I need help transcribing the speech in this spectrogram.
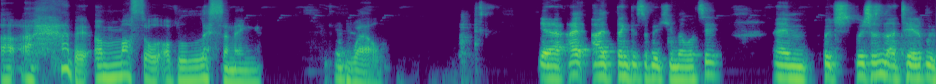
a habit, a muscle of listening well? Yeah, I, I think it's about humility, um, which which isn't a terribly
